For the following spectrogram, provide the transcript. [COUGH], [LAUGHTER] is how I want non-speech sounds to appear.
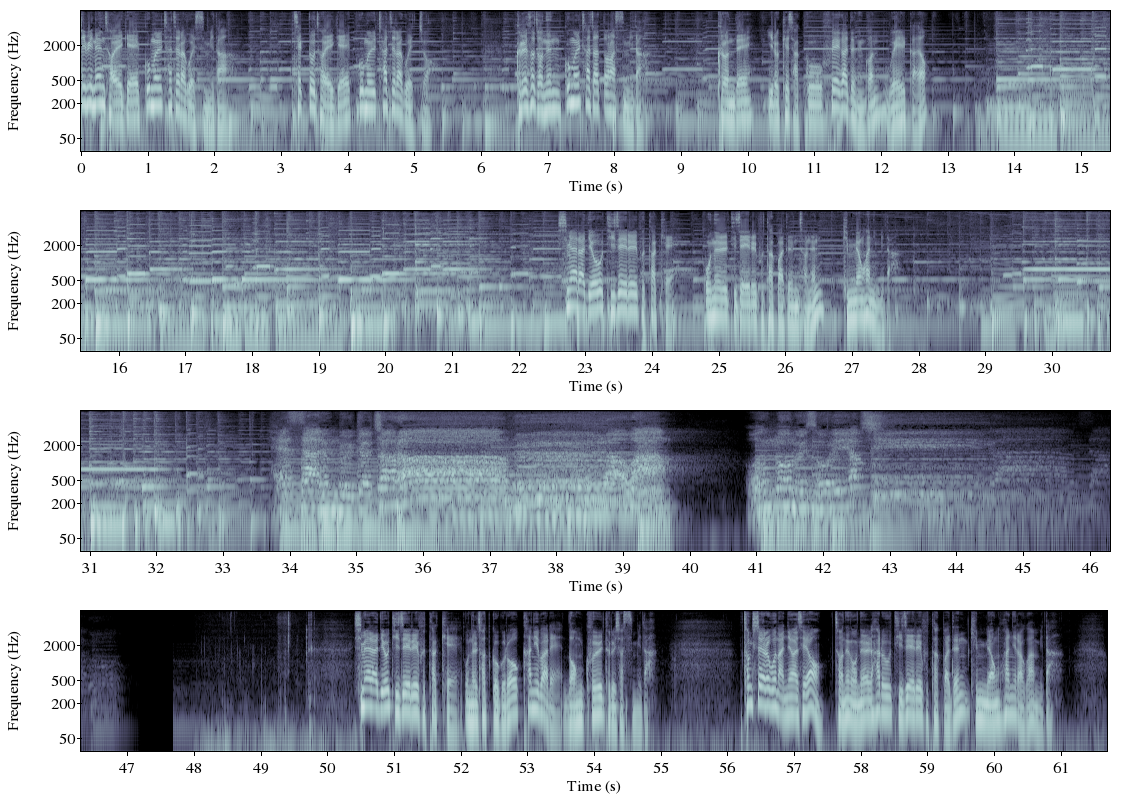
TV는 저에게 꿈을 찾으라고 했습니다. 책도 저에게 꿈을 찾으라고 했죠. 그래서 저는 꿈을 찾아 떠났습니다. 그런데 이렇게 자꾸 후회가 되는 건 왜일까요? 심야 라디오 DJ를 부탁해. 오늘 DJ를 부탁받은 저는 김명환입니다. 물결처럼 흘러와 온몸을 소리 없이 심야 라디오 DJ를 부탁해 오늘 첫 곡으로 카니발의 넝쿨 들으셨습니다. 청취자 여러분 안녕하세요. 저는 오늘 하루 DJ를 부탁받은 김명환이라고 합니다.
